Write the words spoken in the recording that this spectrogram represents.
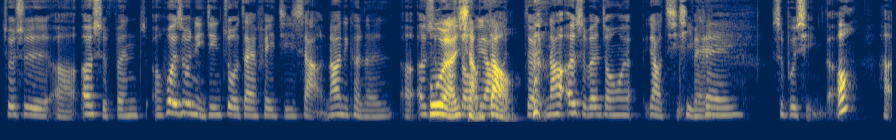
就是呃二十分钟，或者说你已经坐在飞机上，然后你可能呃二十分钟要，突然想到，对，然后二十分钟要起飞，起飞是不行的哦，好，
